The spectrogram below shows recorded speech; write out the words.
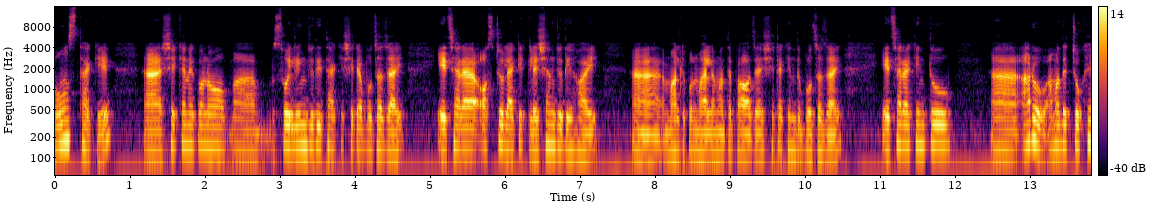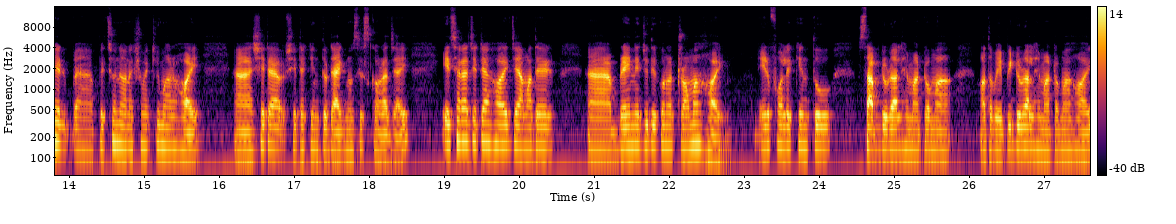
বোনস থাকে সেখানে কোনো সোয়েলিং যদি থাকে সেটা বোঝা যায়। এছাড়া অস্টিওলাইটিক লেশন যদি হয় মাল্টিপল মাইলোমাতে পাওয়া যায়, সেটা কিন্তু বোঝা যায়। এছাড়া কিন্তু আরও আমাদের চোখের পেছনে অনেক সময় টিউমার হয় সেটা সেটা কিন্তু ডায়াগনোসিস করা যায়। এছাড়া যেটা হয় যে আমাদের ব্রেনে যদি কোনো ট্রমা হয়, এর ফলে কিন্তু সাবডুরাল হেমাটোমা অথবা এপিডুরাল হেমাটোমা হয়,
